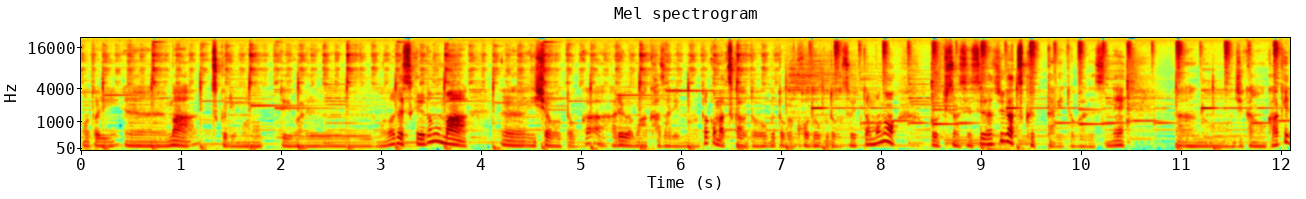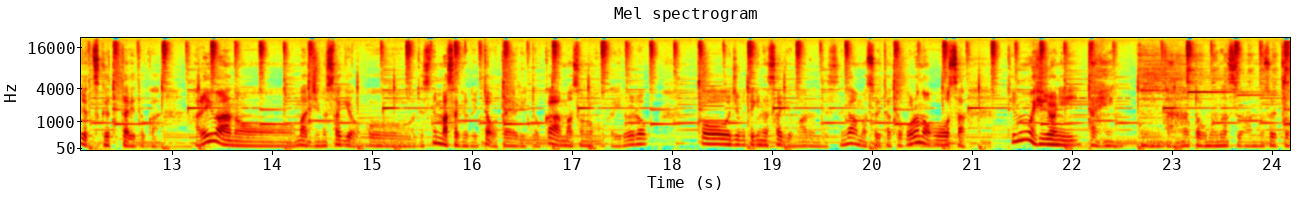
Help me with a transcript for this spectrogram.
本当に、うんまあ、作り物って言われるものですけれども、まあ、衣装とか、あるいはまあ飾り物とか、まあ、使う道具とか小道具とかそういったものを保育士の先生たちが作ったりとかですね、あの時間をかけて作ったりとか、あるいはあの、まあ、事務作業ですね、まあ、先ほど言ったお便りとか、まあ、その他いろいろこう事務的な作業もあるんですが、まあ、そういったところの多さというのも非常に大変だなと思います。あのそういった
